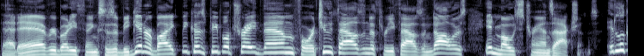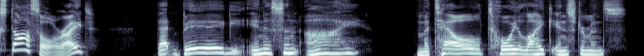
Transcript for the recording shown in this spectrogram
that everybody thinks is a beginner bike because people trade them for $2,000 to $3,000 in most transactions. It looks docile, right? That big, innocent eye. Mattel toy like instruments.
